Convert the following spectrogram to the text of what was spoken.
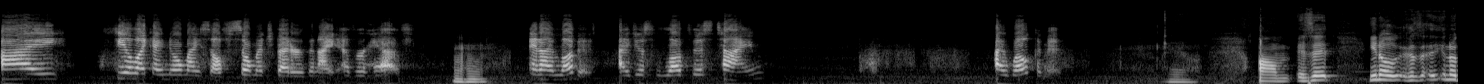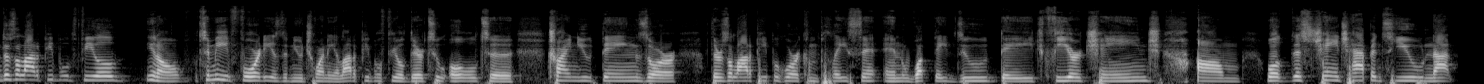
I feel like I know myself so much better than I ever have. Mm-hmm. And I love it. I just love this time. I welcome it. Yeah. Um, is it you know because you know there's a lot of people feel you know to me 40 is the new 20 a lot of people feel they're too old to try new things or there's a lot of people who are complacent in what they do. They fear change. Um well this change happened to you not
